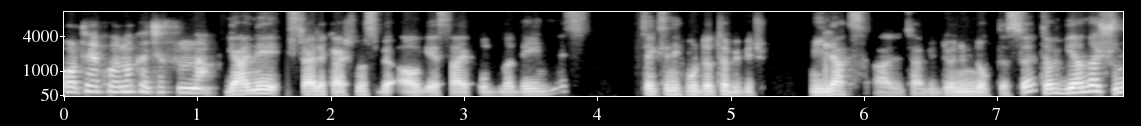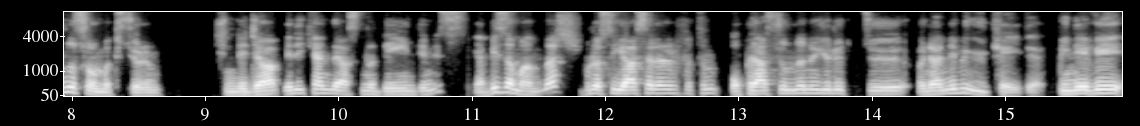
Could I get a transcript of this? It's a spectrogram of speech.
ortaya koymak açısından. Yani İsrail'e karşı nasıl bir algıya sahip olduğuna değindiniz. 82 burada tabii bir milat adeta bir dönüm noktası. Tabii bir yandan şunu da sormak istiyorum. Şimdi cevap verirken de aslında değindiniz. Ya bir zamanlar burası Yasser Arafat'ın operasyonlarını yürüttüğü önemli bir ülkeydi. Bir nevi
